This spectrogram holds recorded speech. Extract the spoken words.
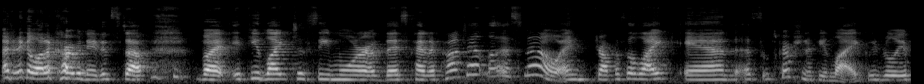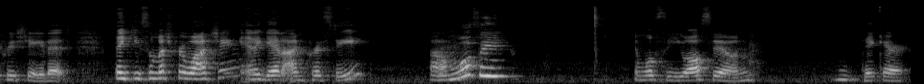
I drink a lot of carbonated stuff. But if you'd like to see more of this kind of content, let us know and drop us a like and a subscription if you'd like. We'd really appreciate it. Thank you so much for watching. And again, I'm Christy, I'm Wolfie. and we'll see you all soon. Take care.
